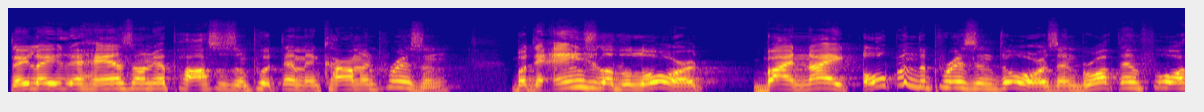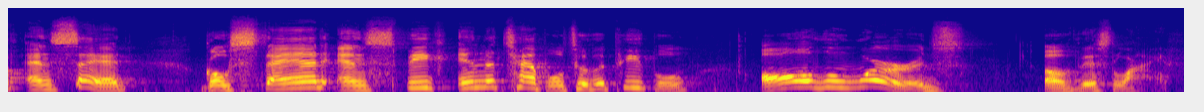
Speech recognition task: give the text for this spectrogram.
they laid their hands on the apostles and put them in common prison. But the angel of the Lord by night opened the prison doors and brought them forth and said, Go stand and speak in the temple to the people all the words of this life.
